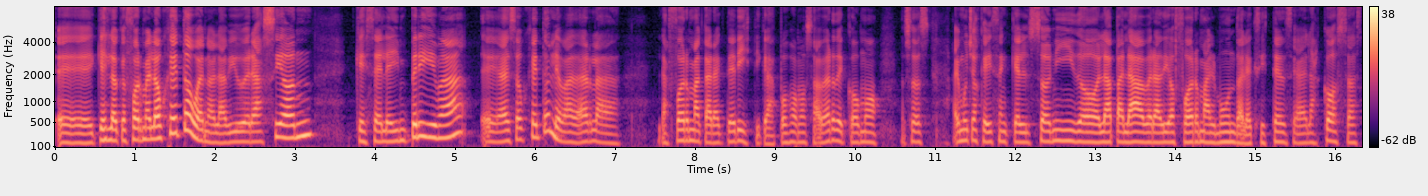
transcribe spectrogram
Eh, ¿Qué es lo que forma el objeto? Bueno, la vibración que se le imprima eh, a ese objeto le va a dar la, la forma característica. Después vamos a ver de cómo nosotros, hay muchos que dicen que el sonido, la palabra dio forma al mundo, a la existencia de las cosas.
